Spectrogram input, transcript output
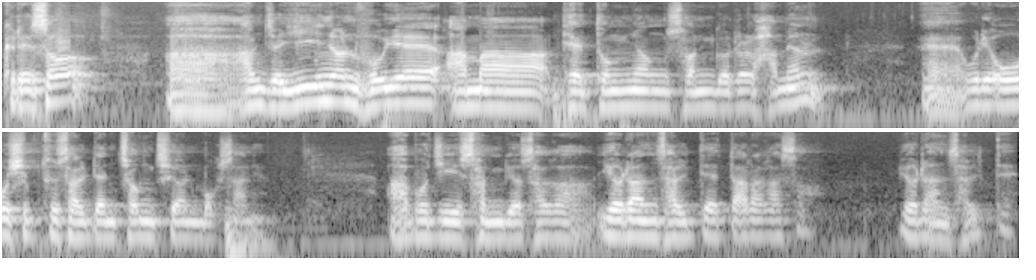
그래서 아, 2년 후에 아마 대통령 선거를 하면 예, 우리 52살 된 정치원 목사님 아버지 선교사가 11살 때 따라가서 11살 때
